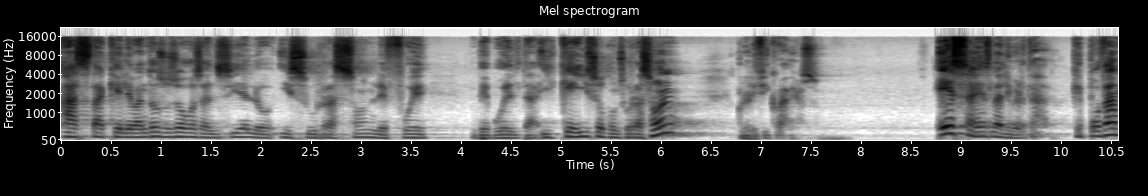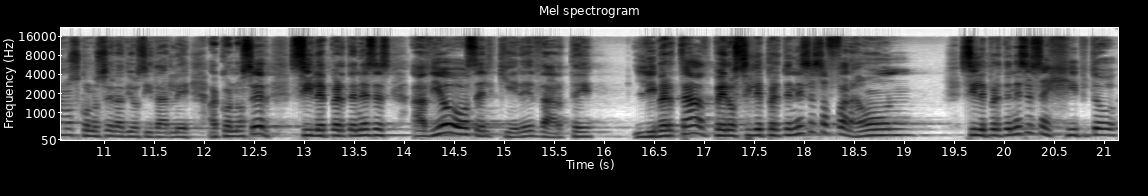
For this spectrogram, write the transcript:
hasta que levantó sus ojos al cielo y su razón le fue de vuelta. ¿Y qué hizo con su razón? Glorificó a Dios. Esa es la libertad, que podamos conocer a Dios y darle a conocer. Si le perteneces a Dios, Él quiere darte libertad, pero si le perteneces a Faraón, si le perteneces a Egipto,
